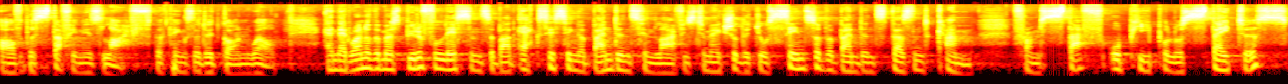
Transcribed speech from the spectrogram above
of the stuff in his life, the things that had gone well. And that one of the most beautiful lessons about accessing abundance in life is to make sure that your sense of abundance doesn't come from stuff or people or status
